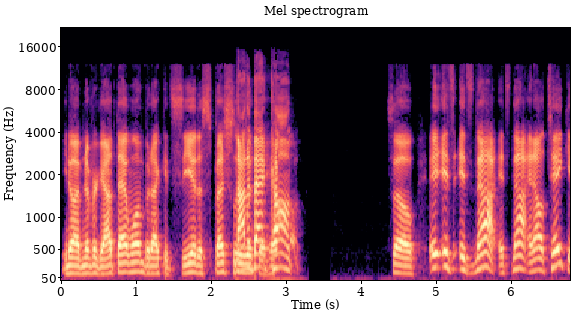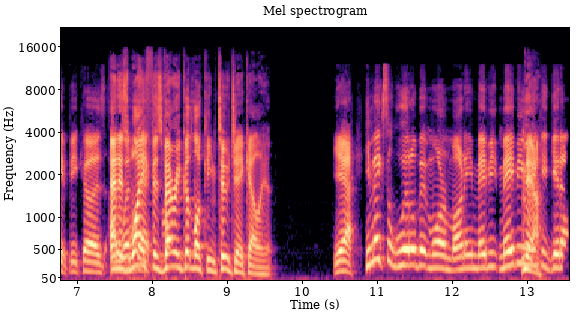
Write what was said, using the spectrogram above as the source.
You know, I've never got that one, but I could see it, especially not a bad comp. So it, it's it's not it's not, and I'll take it because and I his wife back, is very good looking too, Jake Elliott. Yeah, he makes a little bit more money. Maybe maybe yeah. we could get on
